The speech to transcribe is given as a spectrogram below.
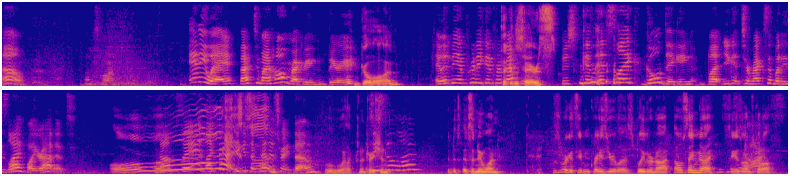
Oh. Once more. Anyway, back to my home wrecking theory. Go on. It would be a pretty good profession. Taking the stairs. Because it's like gold digging, but you get to wreck somebody's life while you're at it. Oh. You know what I'm saying? Like that. You get to penetrate them. Ooh, I like Is he penetration. still alive? It's a new one. This is where it gets even crazier, Liz. Believe it or not. Oh, same guy. He's Seeing his missing arms cut off.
